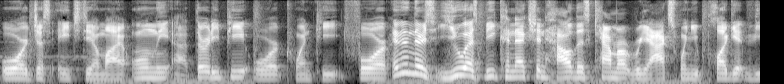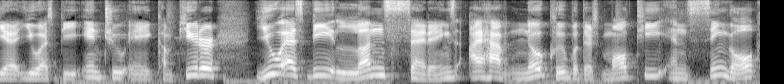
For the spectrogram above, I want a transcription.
or just HDMI only at 30p or 24? And then there's USB connection, how this camera reacts when you plug it via USB into a computer. USB lens settings, I have no clue, but there's multi and single.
